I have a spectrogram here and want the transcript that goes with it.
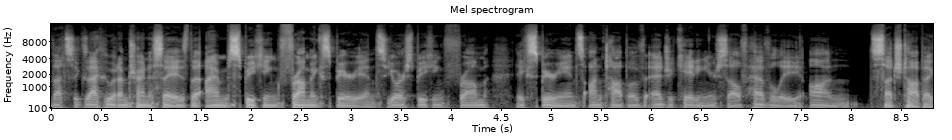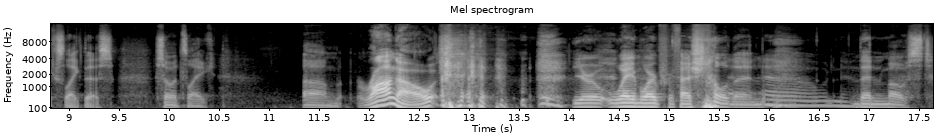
that's exactly what I'm trying to say is that I'm speaking from experience. You're speaking from experience on top of educating yourself heavily on such topics like this. So it's like, um, wrongo. You're way more professional than oh no. than most.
